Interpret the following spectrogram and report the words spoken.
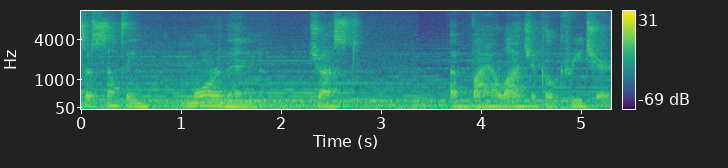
Also something more than just a biological creature.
